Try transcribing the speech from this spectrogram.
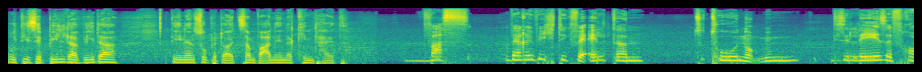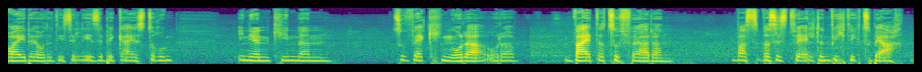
und diese Bilder wieder, die ihnen so bedeutsam waren in der Kindheit. Was wäre wichtig für Eltern zu tun, um diese Lesefreude oder diese Lesebegeisterung in ihren Kindern zu wecken oder, oder weiter zu fördern? Was, was ist für Eltern wichtig zu beachten?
